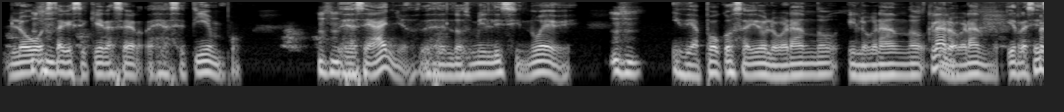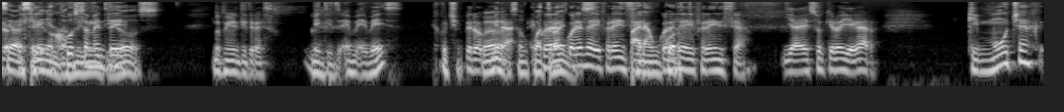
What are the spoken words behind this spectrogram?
Lobo está que se quiere hacer desde hace tiempo, desde hace años, desde el 2019. Ujú. Y de a poco se ha ido logrando y logrando Claro. y logrando. Y recién Pero se va a hacer en el justamente- 2022. 2023. 23, ¿eh, ¿Ves? Escuchen, Pero mira, son cuatro ¿cuál, años. cuál es la diferencia? Para un ¿Cuál es la corto. diferencia? Y a eso quiero llegar. Que muchas,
